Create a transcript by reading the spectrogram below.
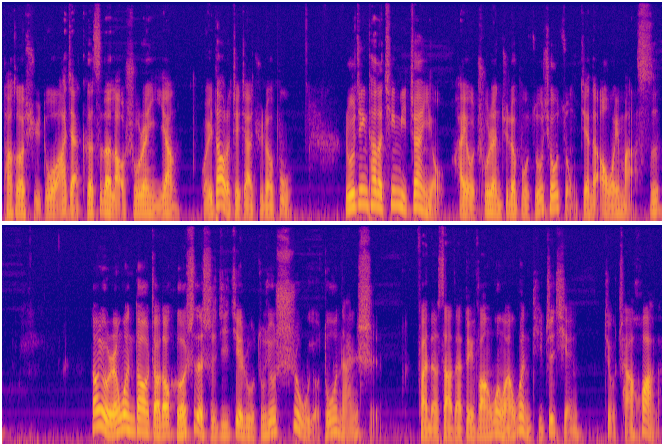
他和许多阿贾克斯的老熟人一样，回到了这家俱乐部。如今，他的亲密战友还有出任俱乐部足球总监的奥维马斯。当有人问到找到合适的时机介入足球事务有多难时，范德萨在对方问完问题之前就插话了：“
